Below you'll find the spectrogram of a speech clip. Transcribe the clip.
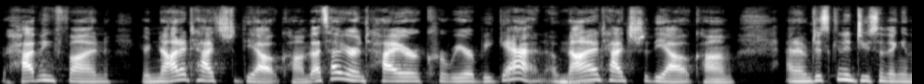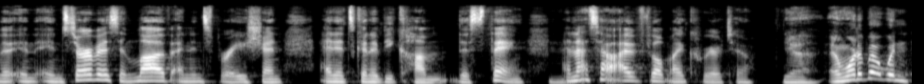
you're having fun, you're not attached to the outcome. That's how your entire career began. I'm Mm-hmm. not attached to the outcome. And I'm just going to do something in the in, in service and love and inspiration. And it's going to become this thing. Mm-hmm. And that's how I've built my career too. Yeah. And what about when?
